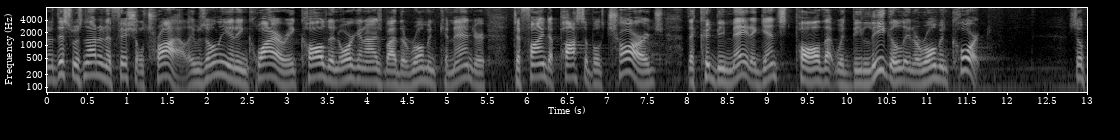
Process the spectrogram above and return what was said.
know, this was not an official trial. It was only an inquiry called and organized by the Roman commander to find a possible charge that could be made against Paul that would be legal in a Roman court. So,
